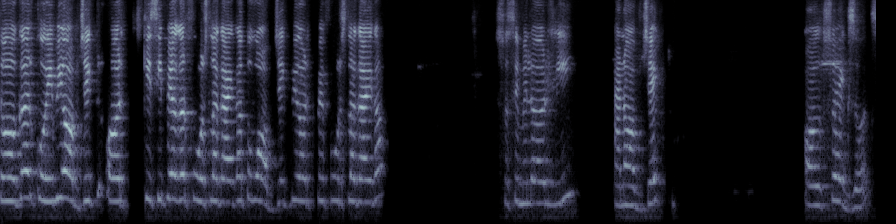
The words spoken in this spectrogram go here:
तो अगर कोई भी ऑब्जेक्ट और किसी पे अगर फोर्स लगाएगा तो वो ऑब्जेक्ट भी अर्थ पे फोर्स लगाएगा so similarly an object also exerts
